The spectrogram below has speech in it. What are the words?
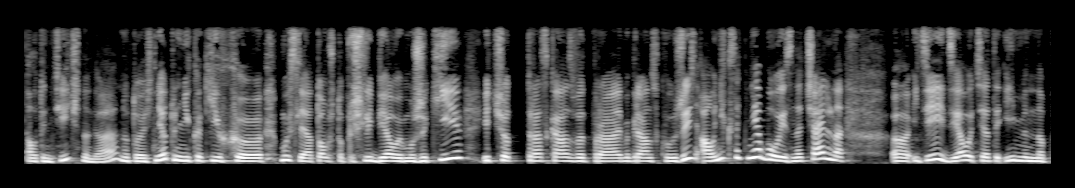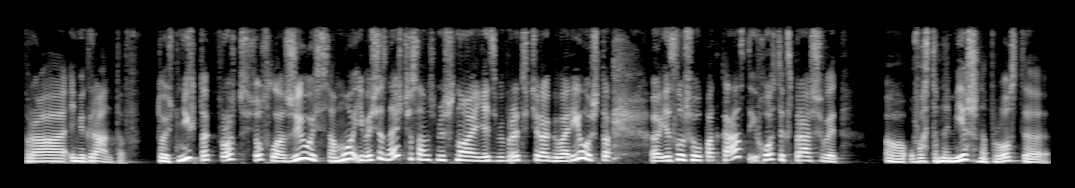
аутентично, да, ну то есть нету никаких э, мыслей о том, что пришли белые мужики и что-то рассказывают про эмигрантскую жизнь, а у них, кстати, не было изначально э, идеи делать это именно про эмигрантов. То есть у них так просто все сложилось само. И вообще, знаешь, что самое смешное? Я тебе про это вчера говорила, что э, я слушала подкаст, и хостик спрашивает, э, у вас там намешано просто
